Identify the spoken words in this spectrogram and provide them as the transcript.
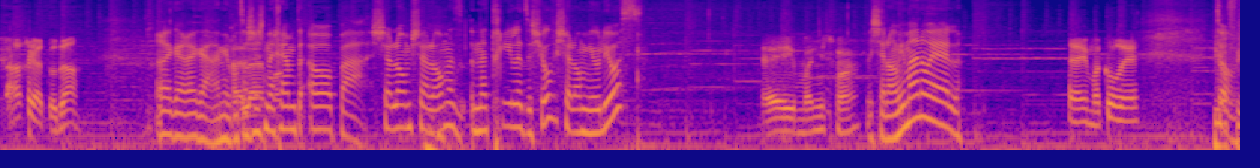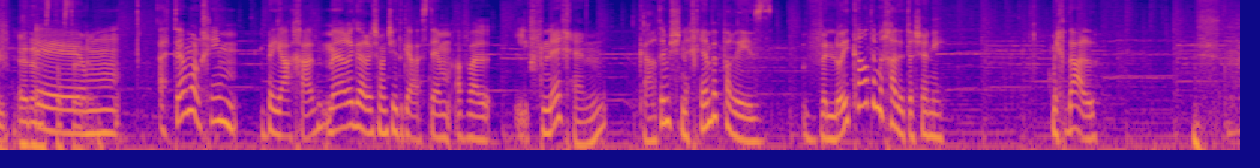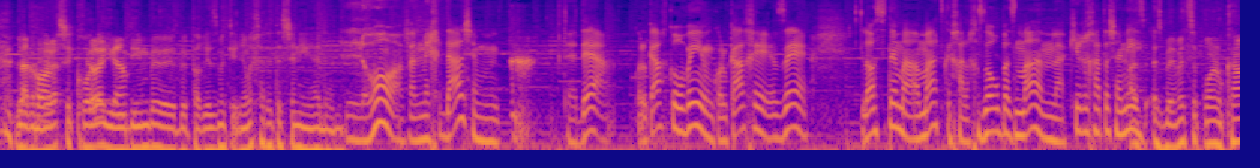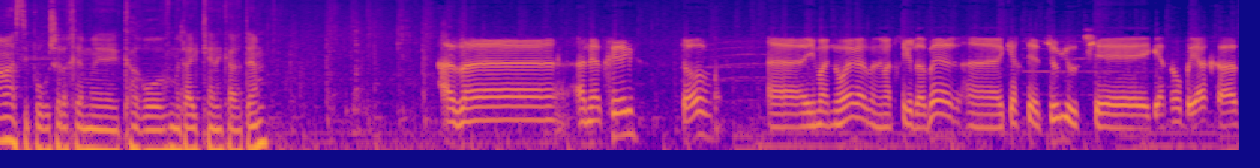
אחלה, תודה. רגע, רגע, אני רוצה אהלן. ששניכם... הופה, שלום, שלום, אז נתחיל את זה שוב. שלום יוליוס, היי, מה נשמע? ושלום עמנואל. היי, מה קורה? סדר. אמ, אתם הולכים ביחד מהרגע הראשון שהתגייסתם, אבל לפני כן גרתם שניכם בפריז, ולא הכרתם אחד את השני. מחדל. לא, נכון. נראה לך שכל היהודים ב- בפריז מכירים אחד את השני. לא, אבל מחדל שהם, אתה יודע, כל כך קרובים, כל כך אה, זה. לא עשיתם מאמץ ככה לחזור בזמן, להכיר אחד את השני. אז, אז באמת ספרו לנו כמה הסיפור שלכם אה, קרוב, מתי כן הכרתם? אז אה, אני אתחיל, טוב. אה, עם עמנואל אז אני מתחיל לדבר. הכרתי את שוליוס כשהגענו ביחד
